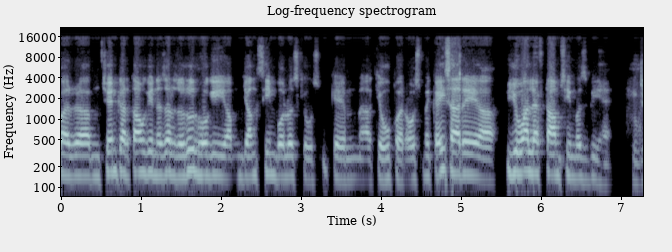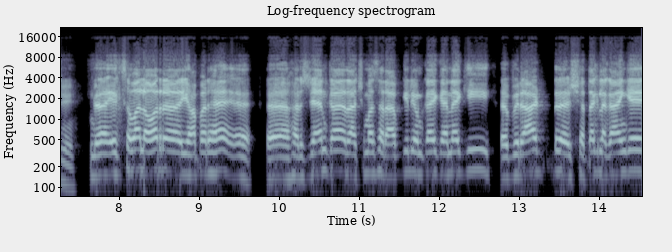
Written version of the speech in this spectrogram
पर चयन करता हूँ कि नज़र ज़रूर होगी यंग सीम बॉलर्स के उस, के ऊपर। और उसमें कई सारे युवा लेफ़्ट आर्म सीमर्स भी हैं। जी। एक सवाल और यहाँ पर है हर्ष जैन का, राजकुमार सर आपके लिए उनका ये कहना है कि विराट शतक लगाएँगे,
